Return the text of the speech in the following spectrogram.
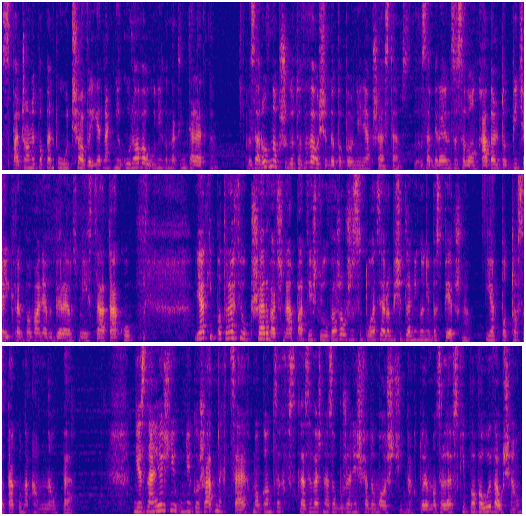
Spaczony popęd płciowy jednak nie górował u niego nad intelektem. Zarówno przygotowywał się do popełnienia przestępstw, zabierając ze sobą kabel do bicia i krępowania, wybierając miejsce ataku, jak i potrafił przerwać napad, jeśli uważał, że sytuacja robi się dla niego niebezpieczna, jak podczas ataku na Annę P. Nie znaleźli u niego żadnych cech mogących wskazywać na zaburzenie świadomości, na które Mozelewski powoływał się,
